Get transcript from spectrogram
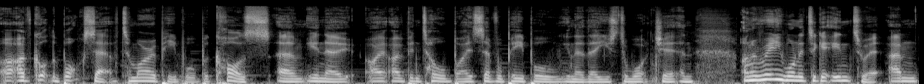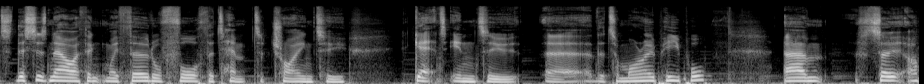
I've got the box set of Tomorrow People because um, you know I I've been told by several people you know they used to watch it, and and I really wanted to get into it, and this is now I think my third or fourth attempt at trying to get into uh, the Tomorrow People. Um, so uh,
